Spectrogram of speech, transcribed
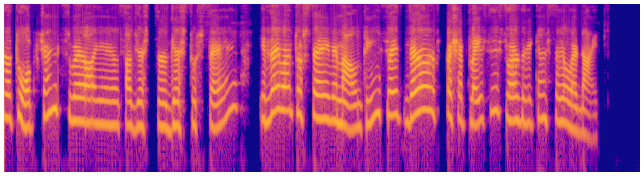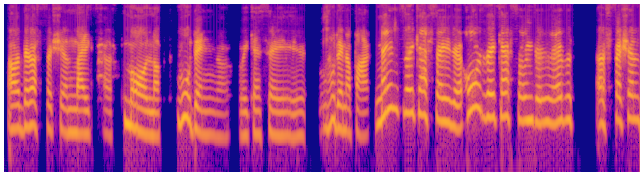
uh, two options where I uh, suggest uh, guests to stay. If they want to stay in the mountains, they, there are special places where they can stay overnight. Uh, there are special like uh, small uh, wooden, uh, we can say wooden apartments. They can stay there, or they can stay there. There is a special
